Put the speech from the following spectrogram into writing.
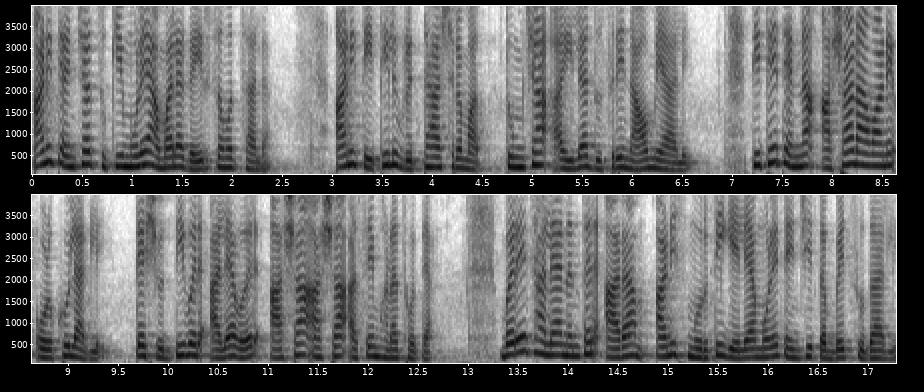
आणि त्यांच्या चुकीमुळे आम्हाला गैरसमज झाला. आणि तेथील वृद्धाश्रमात तुमच्या आईला दुसरे नाव मिळाले. तिथे त्यांना आशा नावाने ओळखू लागले. त्या शुद्धीवर आल्यावर आशा आशा असे म्हणत होत्या. बरे झाल्यानंतर आराम आणि स्मृती गेल्यामुळे त्यांची तब्येत सुधारली.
